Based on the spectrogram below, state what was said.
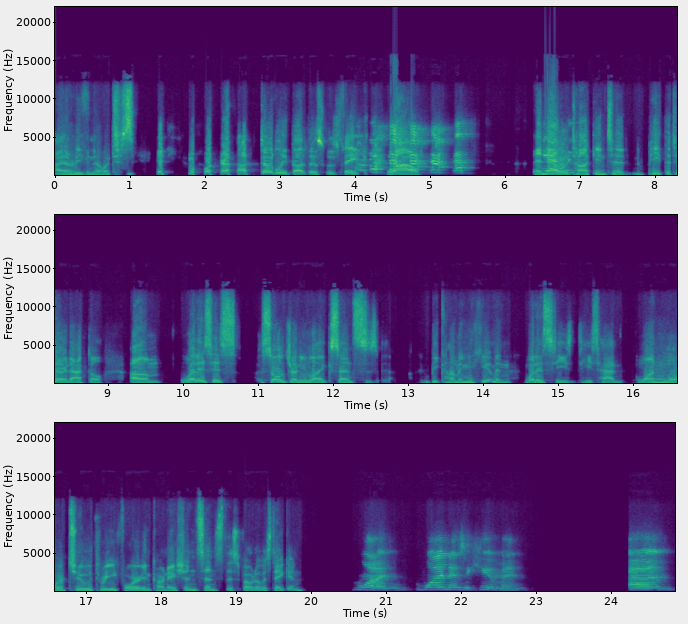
i don't even know what to say anymore i totally thought this was fake wow And yeah, now we're talking to Pete the pterodactyl. Um, what is his soul journey like since becoming a human? What is he? He's had one, more, two, three, four incarnations since this photo was taken. One, one as a human. Um,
